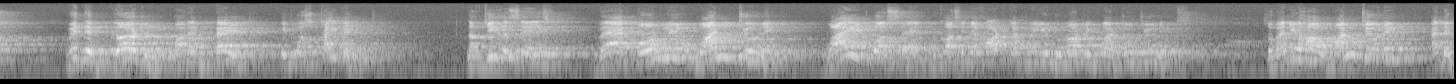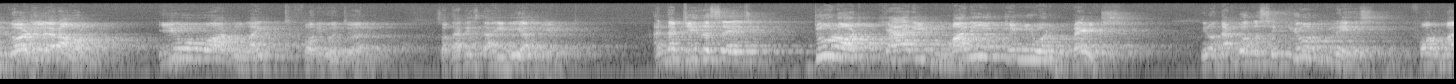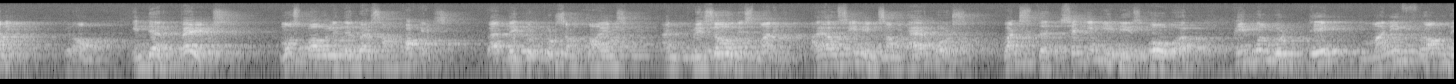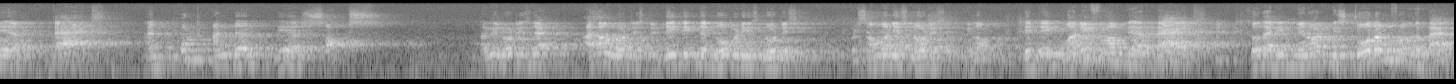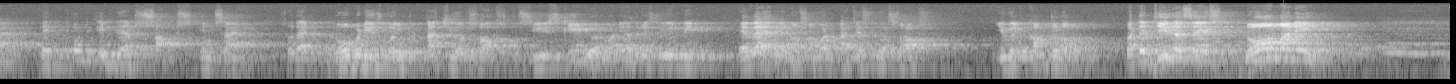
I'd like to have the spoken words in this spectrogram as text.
with a girdle or a belt, it was tightened. Now Jesus says, wear only one tunic. Why it was said? Because in a hot country you do not require two tunics. So when you have one tunic and a girdle around, you are light for your journey. So that is the idea here. And then Jesus says, do not carry money in your belts. You know, that was the secure place for money. You know, in their belts, most probably there were some pockets where they could put some coins and preserve this money. I have seen in some airports, once the checking in is over, people would take money from their bags and put under their socks. Have you noticed that? I have noticed it. They think that nobody is noticing, but someone is noticing, you know. They take money from their bags so that it may not be stolen from the bag. They put in their socks inside so that nobody is going to touch your socks to see, steal your money. Otherwise, you will be aware, you know, someone touches your socks, you will come to know. But then Jesus says, no money,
